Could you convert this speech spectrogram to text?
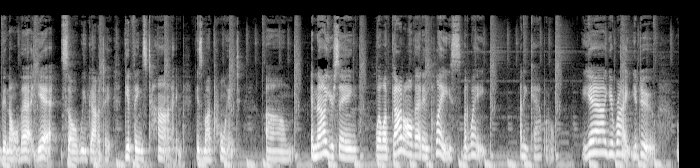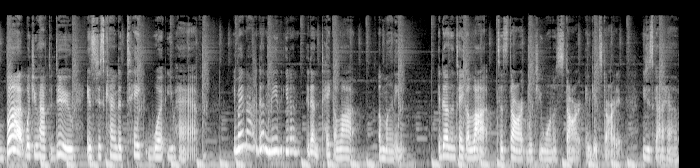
been all that yet. So we've got to take give things time. Is my point. Um, and now you're saying, well, I've got all that in place, but wait, I need capital. Yeah, you're right, you do. But what you have to do is just kind of take what you have. You may not, it doesn't need, you don't, it doesn't take a lot of money. It doesn't take a lot to start what you want to start and get started. You just got to have,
